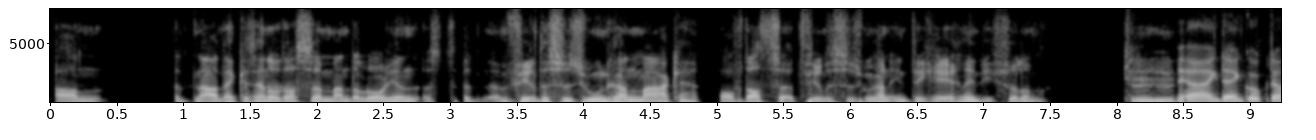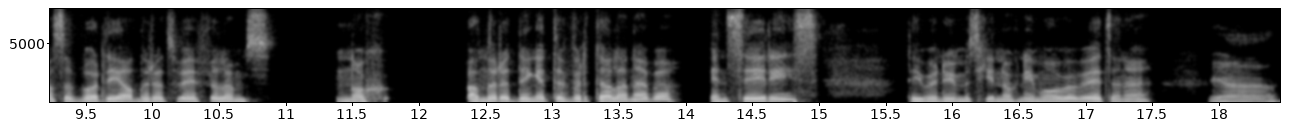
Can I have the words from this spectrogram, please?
aan het nadenken zijn of dat ze Mandalorian een vierde seizoen gaan maken. Of dat ze het vierde seizoen gaan integreren in die film. Mhm. Ja, ik denk ook dat ze voor die andere twee films nog andere dingen te vertellen hebben in series. Die we nu misschien nog niet mogen weten, hè? Ja,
